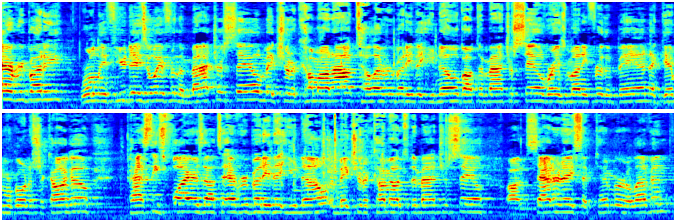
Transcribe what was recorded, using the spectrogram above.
everybody, we're only a few days away from the mattress sale. Make sure to come on out, tell everybody that you know about the mattress sale, raise money for the band. Again, we're going to Chicago. Pass these flyers out to everybody that you know and make sure to come out to the mattress sale on Saturday, September 11th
